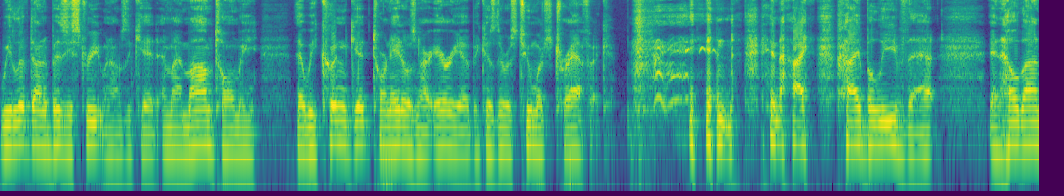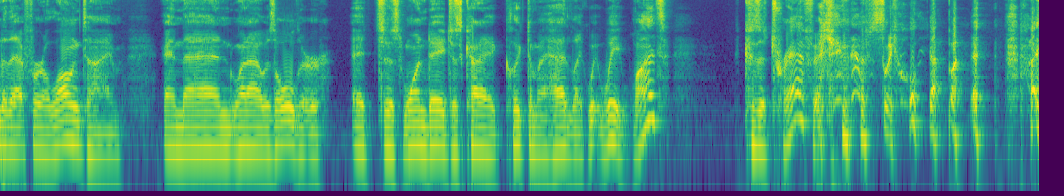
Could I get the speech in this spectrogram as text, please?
we lived on a busy street when I was a kid, and my mom told me that we couldn't get tornadoes in our area because there was too much traffic. and and I I believed that and held on to that for a long time. And then when I was older, it just one day just kind of clicked in my head like, wait, wait, what? Because of traffic. And I was like, holy, I,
